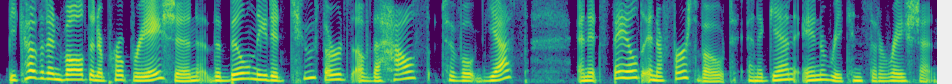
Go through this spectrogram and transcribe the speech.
Because it involved an appropriation, the bill needed two thirds of the House to vote yes, and it failed in a first vote and again in reconsideration.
